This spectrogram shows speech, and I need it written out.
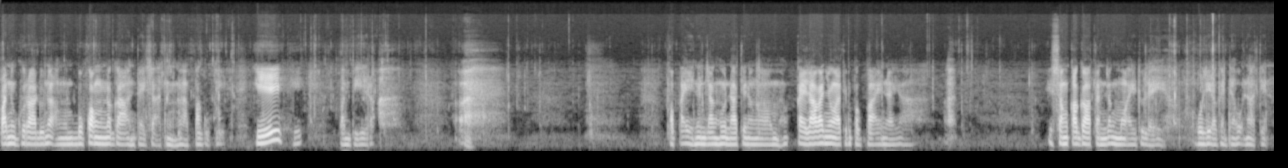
panigurado na ang bukang nag-aantay sa ating uh, pag-uwi. Eh, eh, pambira. Ah. Papainan lang ho natin ang um, kailangan yung ating pagpain ay ah, isang kagatan lang mga idol ay huli agad na ho natin.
